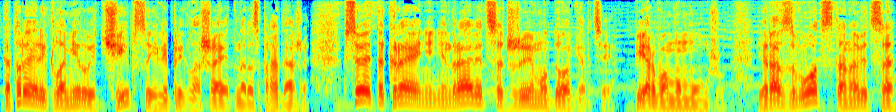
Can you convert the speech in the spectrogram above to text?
которая рекламирует чипсы или приглашает на распродажи. Все это крайне не нравится нравится Джиму Догерти, первому мужу, и развод становится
